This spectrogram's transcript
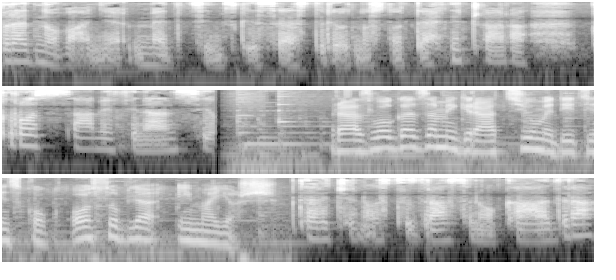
vrednovanje medicinske sestre, odnosno tehničara, kroz same financije. Razloga za migraciju medicinskog osoblja ima još. Opterećenost zdravstvenog kadra,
